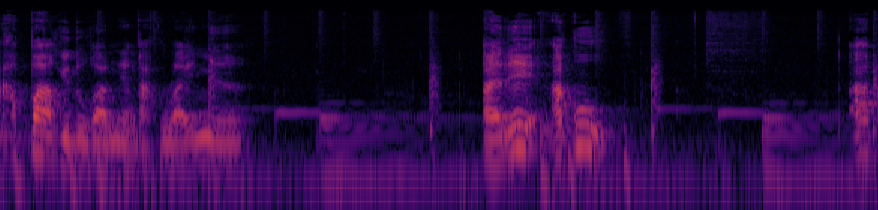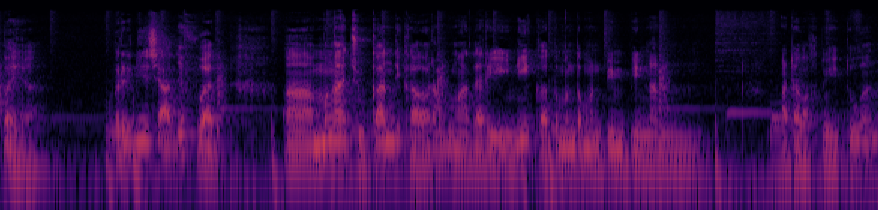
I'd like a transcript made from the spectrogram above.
apa gitu kan yang kaku lainnya. Akhirnya aku apa ya berinisiatif buat uh, mengajukan tiga orang pemateri ini ke teman-teman pimpinan pada waktu itu kan.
